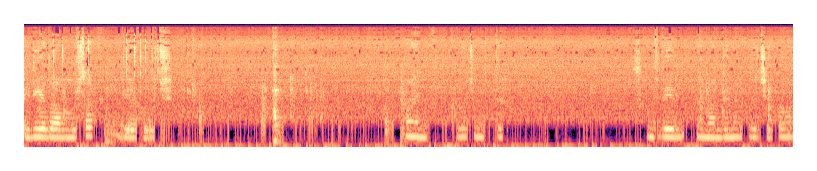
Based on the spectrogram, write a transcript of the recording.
Bir diye daha bulursak diye kılıç. Aynen kılıcım gitti. Sıkıntı değil. Hemen demir kılıç yapalım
